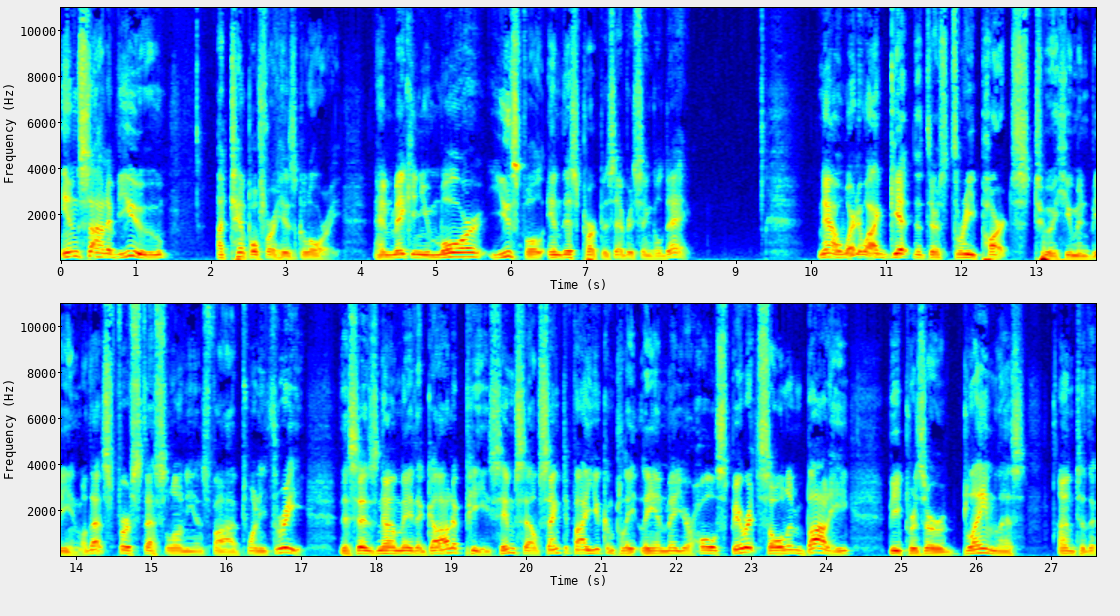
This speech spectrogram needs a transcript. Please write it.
inside of you a temple for His glory and making you more useful in this purpose every single day. Now, where do I get that there's three parts to a human being? Well, that's 1 Thessalonians 5:23. That says, "Now may the God of peace himself sanctify you completely, and may your whole spirit, soul, and body be preserved blameless unto the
